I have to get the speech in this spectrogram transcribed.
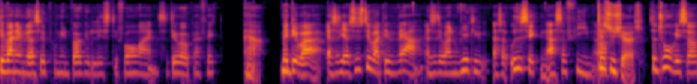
det var nemlig også lidt på min bucket list i forvejen, så det var jo perfekt. Ja. Men det var, altså jeg synes, det var det værd. Altså det var en virkelig, altså udsigten er så fin. Det og synes jeg også. så tog vi så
